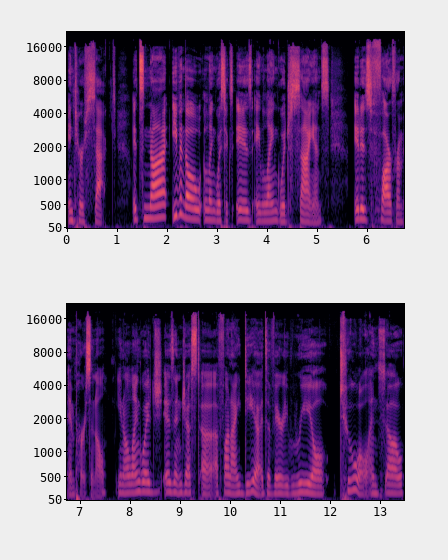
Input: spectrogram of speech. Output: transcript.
intersect, it's not, even though linguistics is a language science, it is far from impersonal. You know, language isn't just a, a fun idea, it's a very real tool. And so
